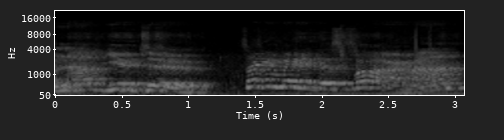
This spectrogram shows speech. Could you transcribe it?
Enough, you two. So you made it this far, huh?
